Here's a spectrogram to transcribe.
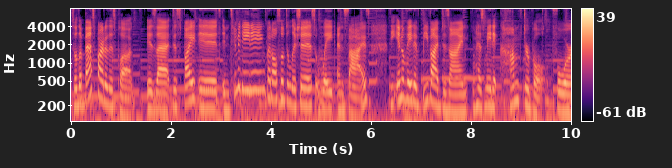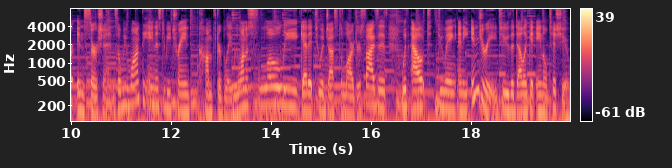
So the best part of this plug is that despite its intimidating but also delicious weight and size, the innovative B-Vibe design has made it comfortable for insertion. So we want the anus to be trained comfortably. We want to slowly get it to adjust to larger sizes without doing any injury to the delicate anal tissue.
